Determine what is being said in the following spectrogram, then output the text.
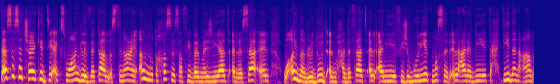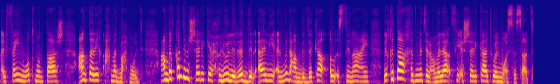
تأسست شركة دي إكس 1 للذكاء الاصطناعي المتخصصة في برمجيات الرسائل وأيضا ردود المحادثات الآلية في جمهورية مصر العربية تحديدا عام 2018 عن طريق أحمد محمود. عم بتقدم الشركة حلول الرد الآلي المدعم بالذكاء الاصطناعي لقطاع خدمة العملاء في الشركات والمؤسسات.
